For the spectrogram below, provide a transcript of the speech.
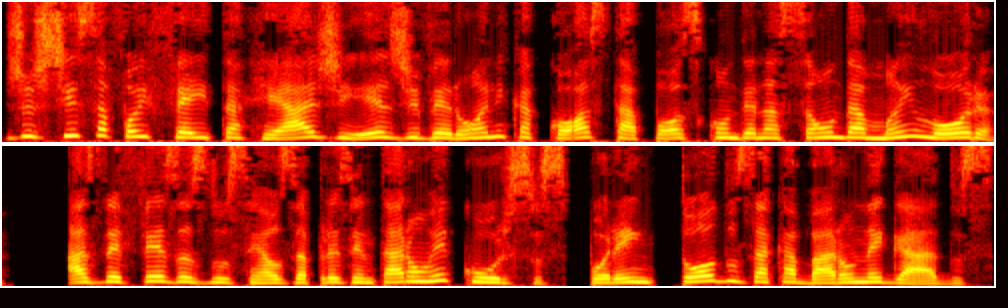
Justiça foi feita, reage ex de Verônica Costa após condenação da mãe Loura. As defesas dos réus apresentaram recursos, porém, todos acabaram negados.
